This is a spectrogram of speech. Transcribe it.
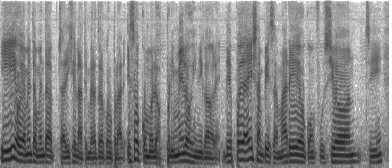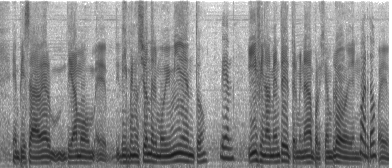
Y obviamente aumenta, ya dije, la temperatura corporal. Eso como los primeros indicadores. Después de ahí ya empieza mareo, confusión, ¿sí? empieza a haber, digamos, eh, disminución del movimiento. Bien. Y finalmente terminada, por ejemplo, en... Muerto. Eh,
